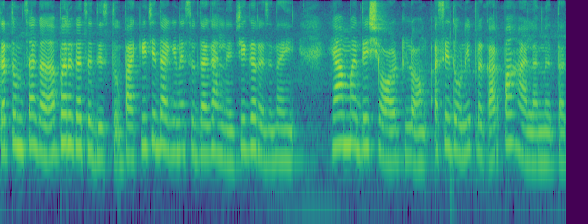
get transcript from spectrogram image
तर तुमचा गळा भरगाचा दिसतो. बाकीचे दागिनेसुद्धा घालण्याची गरज नाही. ह्यामध्ये शॉर्ट लॉंग असे दोन्ही प्रकार पाहायला मिळतात.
